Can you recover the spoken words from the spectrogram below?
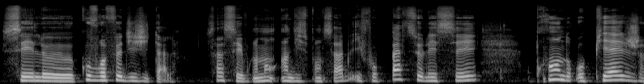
c'est le couvre-feu digital. Ça, c'est vraiment indispensable. Il ne faut pas se laisser prendre au piège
